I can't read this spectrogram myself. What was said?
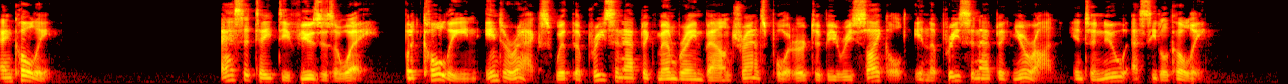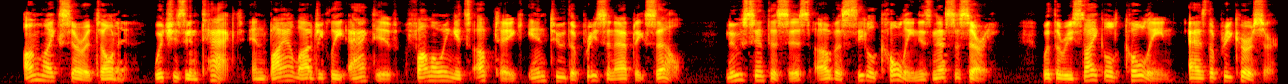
and choline. Acetate diffuses away, but choline interacts with the presynaptic membrane-bound transporter to be recycled in the presynaptic neuron into new acetylcholine. Unlike serotonin, which is intact and biologically active following its uptake into the presynaptic cell, new synthesis of acetylcholine is necessary, with the recycled choline as the precursor.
